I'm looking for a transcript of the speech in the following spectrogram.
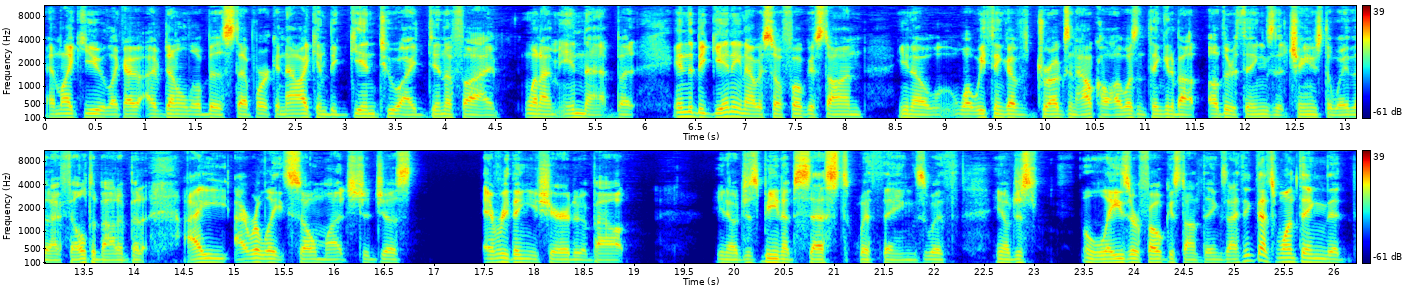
And like you, like I, I've done a little bit of step work, and now I can begin to identify when I'm in that. But in the beginning, I was so focused on you know what we think of drugs and alcohol. I wasn't thinking about other things that changed the way that I felt about it, but I I relate so much to just everything you shared about you know just being obsessed with things with you know just laser focused on things. I think that's one thing that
